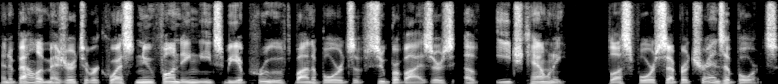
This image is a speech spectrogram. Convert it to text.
and a ballot measure to request new funding needs to be approved by the boards of supervisors of each county, plus four separate transit boards.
